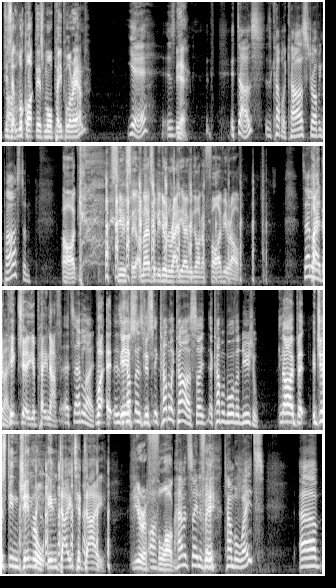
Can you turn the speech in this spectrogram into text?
does it Oh. look like there's more people around? Yeah, is- Yeah. it does. There's a couple of cars driving past, and Oh, seriously, I may as well be doing radio with like a five-year-old. it's Adelaide, Paint the mate. picture, you peanut. It's Adelaide. Well, uh, there's, yes, a couple, there's just- a couple of cars, so a couple more than usual. No, but just in general, in day to day, you're a flog. Oh, I haven't seen as many tumbleweeds. Um,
